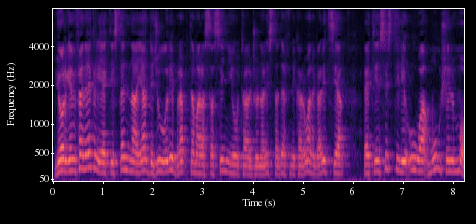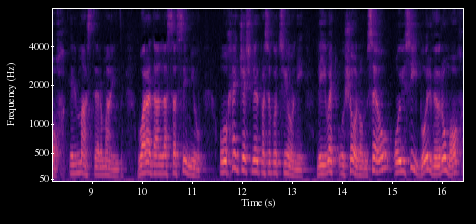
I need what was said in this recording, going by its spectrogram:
Yorgen Fenech li qed jistenna jgħaddi ġuri b'rabta mal-assassinju tal-ġurnalista Daphne Caruana Galizia qed jinsisti li huwa mhux il-moħħ, il-mastermind, wara dan l-assassinju u ħeġġeġ lill-prosekuzzjoni li jwettqu xogħolhom sew u jsibu l-veru moħħ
